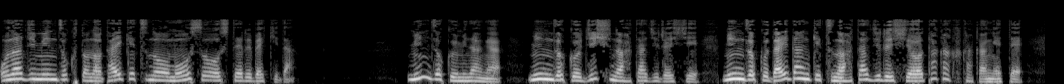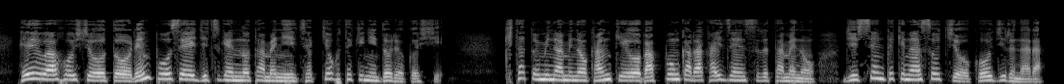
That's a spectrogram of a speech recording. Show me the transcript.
同じ民族との対決の妄想を捨てるべきだ。民族皆が民族自主の旗印、民族大団結の旗印を高く掲げて、平和保障と連邦制実現のために積極的に努力し、北と南の関係を抜本から改善するための実践的な措置を講じるなら、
